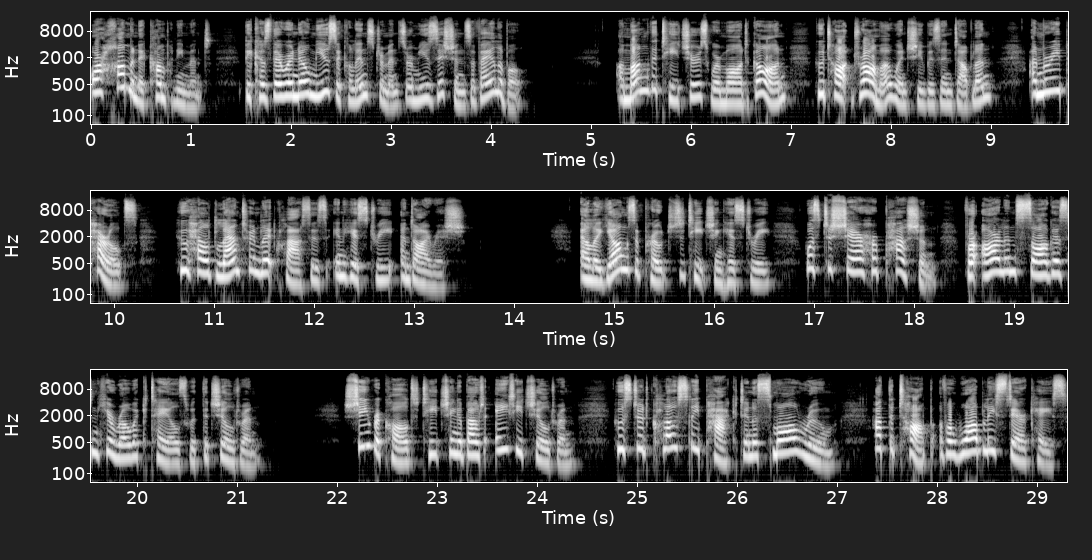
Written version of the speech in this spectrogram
or hum an accompaniment because there were no musical instruments or musicians available. Among the teachers were Maud Gonne, who taught drama when she was in Dublin, and Marie Perolz, who held lantern lit classes in history and Irish. Ella Young's approach to teaching history was to share her passion for Ireland's sagas and heroic tales with the children. She recalled teaching about 80 children who stood closely packed in a small room at the top of a wobbly staircase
